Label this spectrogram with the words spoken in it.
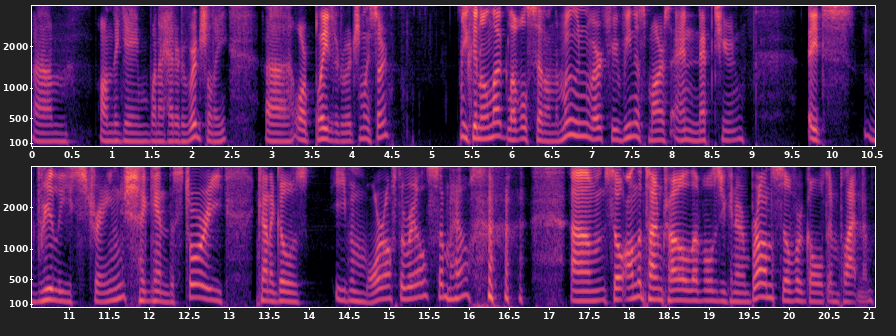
um, on the game when I had it originally, uh, or played it originally. Sorry. You can unlock levels set on the Moon, Mercury, Venus, Mars, and Neptune it's really strange. Again, the story kind of goes even more off the rails somehow. um, so on the time trial levels, you can earn bronze, silver, gold, and platinum.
